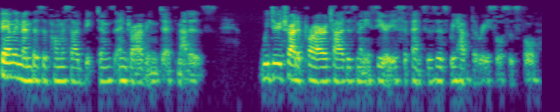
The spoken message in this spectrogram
family members of homicide victims and driving death matters. We do try to prioritise as many serious offences as we have the resources for.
